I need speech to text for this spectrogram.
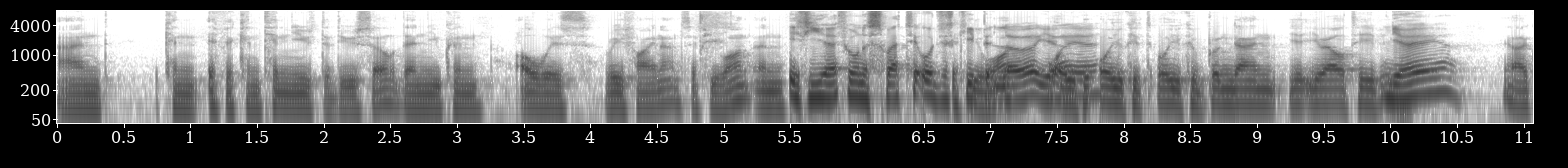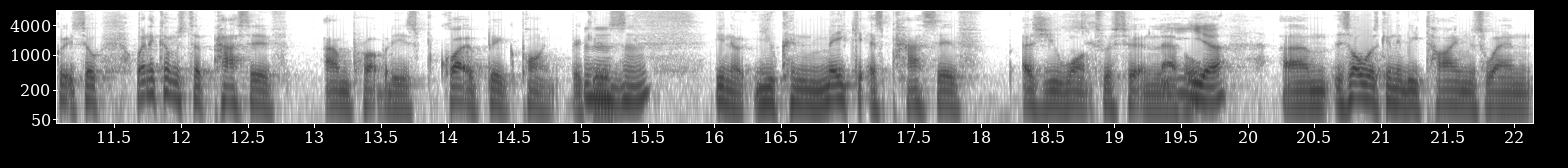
and can if it continues to do so, then you can always refinance if you want. And if you if you want to sweat it or just keep it want, lower, yeah, or yeah. Could, or you could or you could bring down your, your LTV. Yeah, yeah, yeah. Yeah, I agree. So when it comes to passive and property, is quite a big point because mm-hmm. you know you can make it as passive as you want to a certain level. Yeah. Um, there's always going to be times when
